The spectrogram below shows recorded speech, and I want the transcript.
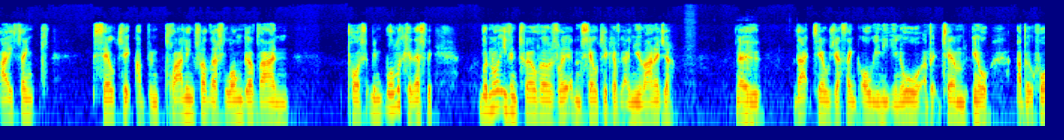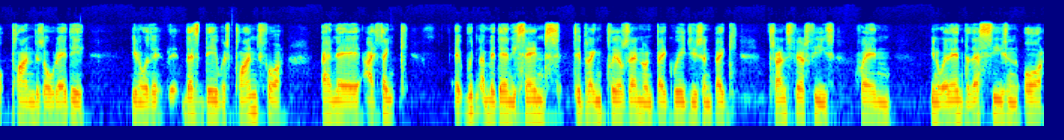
I think Celtic have been planning for this longer than possible. I mean, well, look at this. We're not even 12 hours later, and Celtic have got a new manager. Now, hmm. that tells you, I think, all you need to know about term, you know, about what plan was already, you know, that this day was planned for. And uh, I think it wouldn't have made any sense to bring players in on big wages and big transfer fees when, you know, at the end of this season or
